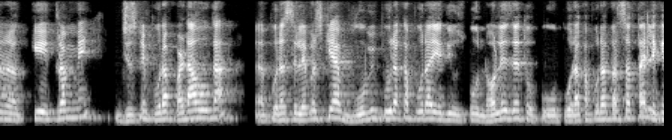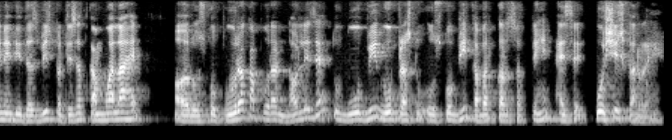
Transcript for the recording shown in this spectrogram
के क्रम में जिसने पूरा पढ़ा होगा पूरा सिलेबस किया वो भी पूरा का पूरा, यदि उसको नॉलेज है तो वो पूरा का पूरा कर सकता है, लेकिन यदि 10-20 प्रतिशत कम वाला है और उसको पूरा का पूरा नॉलेज है तो वो भी वो प्रश्न उसको भी कवर कर सकते हैं, ऐसे कोशिश कर रहे हैं।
